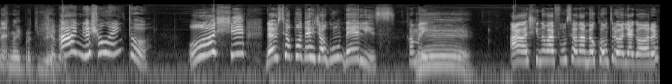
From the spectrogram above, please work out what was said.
máquina aí pra te Deixa eu ver. ver. Ai, me deixou lento! Oxi, deve ser o poder de algum deles. Calma aí. É. Ah, eu acho que não vai funcionar meu controle agora.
